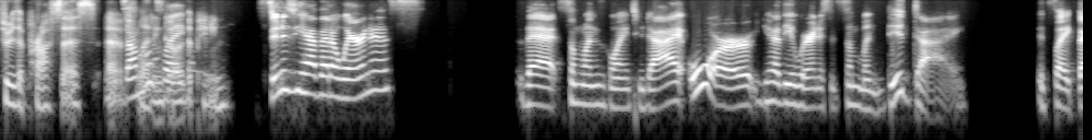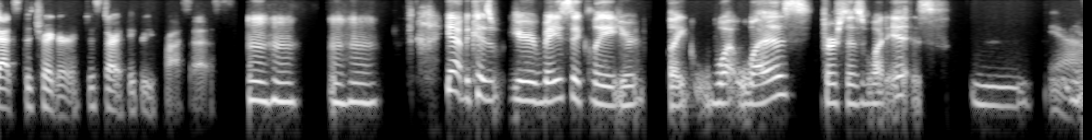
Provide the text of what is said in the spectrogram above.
through the process of letting go like, of the pain. As soon as you have that awareness that someone's going to die, or you have the awareness that someone did die, it's like that's the trigger to start the grief process. Mm-hmm. Mm-hmm. Yeah, because you're basically you're like what was versus what is. Mm, yeah.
